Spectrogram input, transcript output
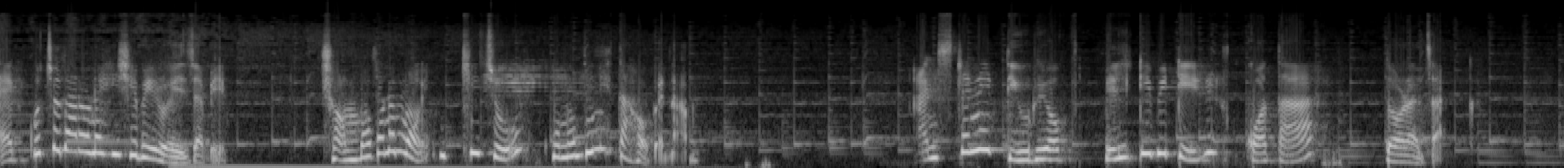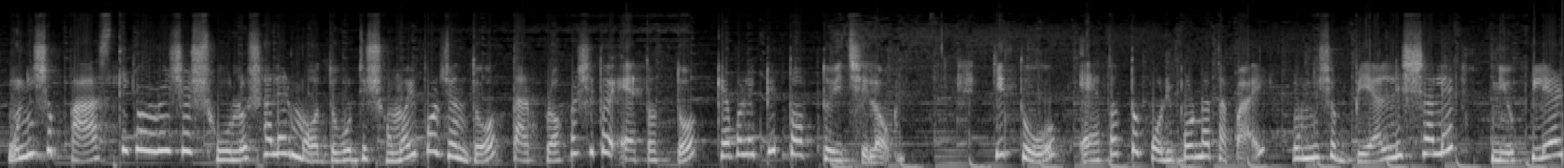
একগুচ্ছ ধারণা হিসেবেই রয়ে যাবে। সম্ভাবনাময়, কিছু কোনোদিনই তা হবে না। আইনস্টাইনের থিওরি অফ রিলেটিভিটির কথা ধরা যাক। উনিশশো পাঁচ থেকে উনিশশো ষোলো সালের মধ্যবর্তী সময় পর্যন্ত তার প্রকাশিত এ তত্ত্ব কেবল একটি তত্ত্বই ছিল। কিন্তু এ তত্ত্ব পরিপূর্ণতা পায় উনিশশো সালের নিউক্লিয়ার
